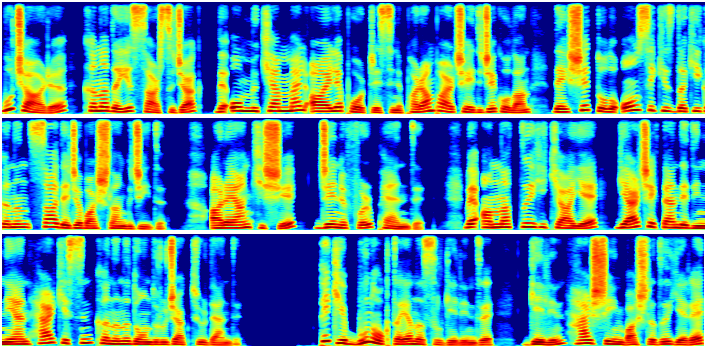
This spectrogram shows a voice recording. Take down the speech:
Bu çağrı Kanada'yı sarsacak ve o mükemmel aile portresini paramparça edecek olan dehşet dolu 18 dakikanın sadece başlangıcıydı. Arayan kişi Jennifer Penn'di ve anlattığı hikaye gerçekten de dinleyen herkesin kanını donduracak türdendi. Peki bu noktaya nasıl gelindi? Gelin her şeyin başladığı yere,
